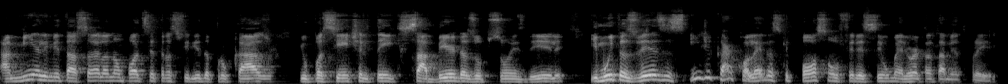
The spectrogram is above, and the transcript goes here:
a minha limitação ela não pode ser transferida para o caso e o paciente ele tem que saber das opções dele e muitas vezes indicar colegas que possam oferecer um melhor tratamento para ele.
